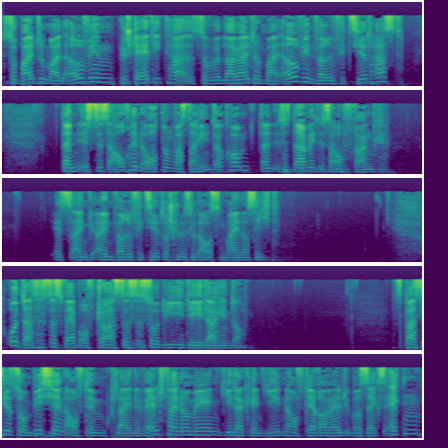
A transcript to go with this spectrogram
sobald du mal Erwin bestätigt hast, sobald du mal Erwin verifiziert hast, dann ist es auch in Ordnung, was dahinter kommt. Dann ist, damit ist auch Frank jetzt ein, ein verifizierter Schlüssel aus meiner Sicht. Und das ist das Web of Trust, das ist so die Idee dahinter. Es basiert so ein bisschen auf dem kleine Weltphänomen. Jeder kennt jeden auf der Welt über sechs Ecken.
